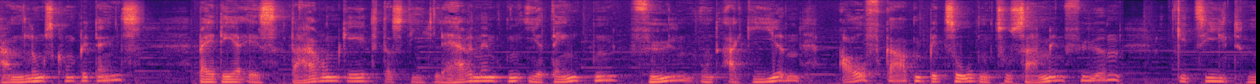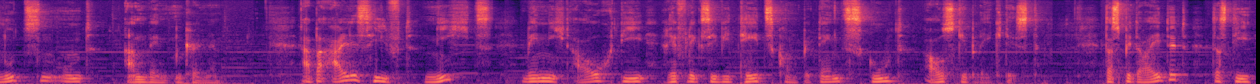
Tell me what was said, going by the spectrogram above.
Handlungskompetenz, bei der es darum geht, dass die Lernenden ihr Denken, Fühlen und Agieren aufgabenbezogen zusammenführen, gezielt nutzen und anwenden können. Aber alles hilft nichts, wenn nicht auch die Reflexivitätskompetenz gut ausgeprägt ist. Das bedeutet, dass die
